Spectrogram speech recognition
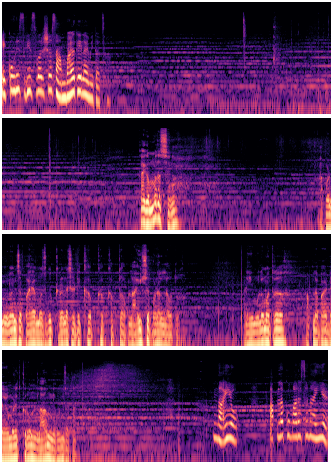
एकोणीस वीस वर्ष सांभाळ केलाय मी त्याचा. काय गंमत असते ना? आपण मुलांचा पाया मजबूत करण्यासाठी खप खप खपतो आपलं आयुष्य पणाला लावतो. आणि ही मुलं मात्र आपला पाय डळमळीत करून लांब निघून जातात. नाही हो. आपला कुमार असं नाहीये.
